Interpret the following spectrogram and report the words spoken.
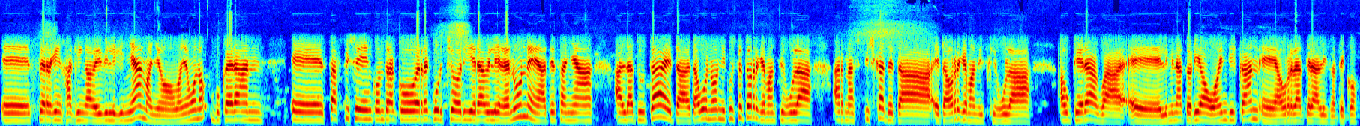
e, zer egin jakin gabe ibili ginean, baina baina bueno, bukaeran e, zazpiseien kontrako errekurtso hori erabili genuen, e, atezaina aldatuta, eta, eta bueno, nik uste horrek eman zigula arnaz pixkat, eta, eta horrek eman dizkigula aukera ba, e, eliminatoria goa indikan e, aurrera izateko.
